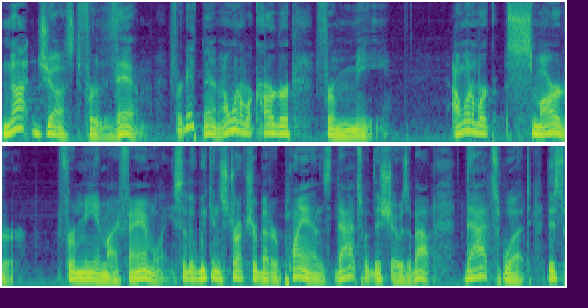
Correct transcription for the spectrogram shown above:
not just for them. Forget them. I want to work harder for me. I want to work smarter for me and my family so that we can structure better plans. That's what this show is about. That's what this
